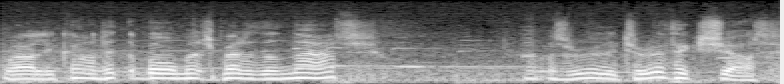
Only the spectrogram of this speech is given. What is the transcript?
Well, you can't hit the ball much better than that. That was a really terrific shot. And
